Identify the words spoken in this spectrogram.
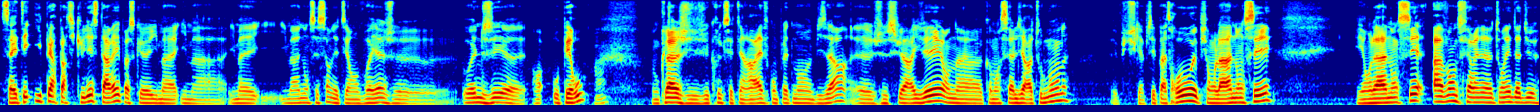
ça a été hyper particulier cet arrêt parce qu'il m'a, il m'a, il m'a, il m'a annoncé ça. On était en voyage euh, ONG euh, au Pérou. Donc là, j'ai cru que c'était un rêve complètement bizarre. Euh, je suis arrivé, on a commencé à le dire à tout le monde. Et puis je captais pas trop. Et puis on l'a annoncé. Et on l'a annoncé avant de faire une tournée d'adieu.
